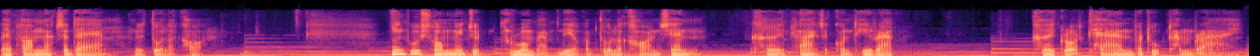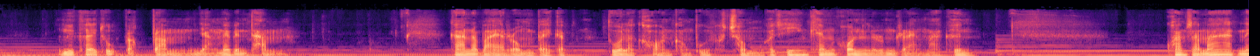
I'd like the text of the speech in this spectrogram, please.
ได้พร้อมนักแสดงหรือตัวละคร ยิ่งผู้ชมมีจุดร่วมแบบเดียวกับตัวละคร เช่น เคยพลากจากคนที่รัก เคยโกรธแค้นเพราะถูกทำร้าย หรือเคยถูกปรักปรำอย่างไม่เป็นธรรม การระบายอารมณ์ไปกับตัวละครของผู้ชมก็จะยิ่งเข้มข้นและรุนแรงมากขึ้น ความสามารถใน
